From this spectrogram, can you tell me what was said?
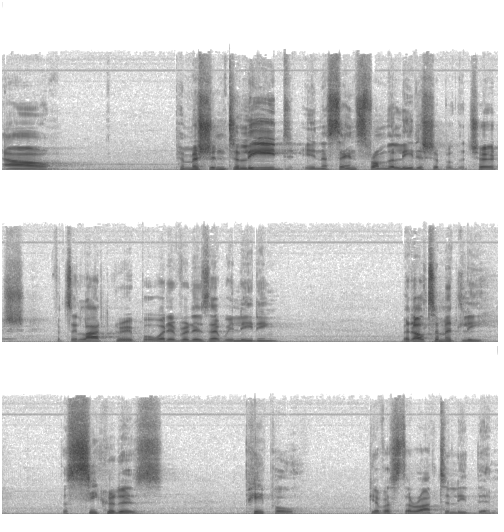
our permission to lead in a sense from the leadership of the church, if it's a light group or whatever it is that we're leading. But ultimately, the secret is people give us the right to lead them.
